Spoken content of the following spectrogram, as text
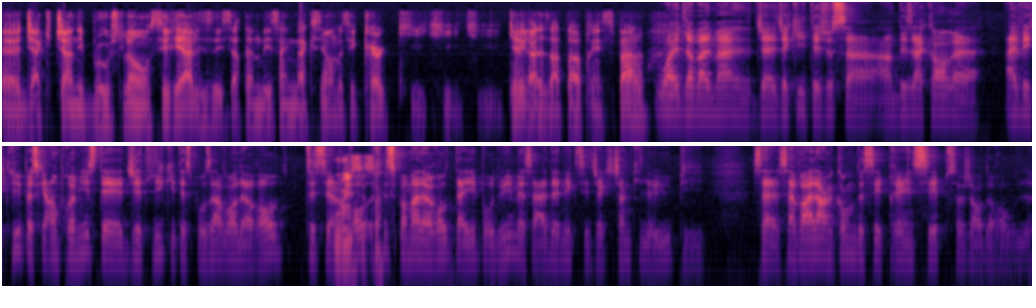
euh, Jackie Chan et Bruce Lee ont aussi réalisé certaines des scènes d'action, mais c'est Kirk qui, qui, qui- qui est le réalisateur principal. Ouais, globalement, Ja- Jackie était juste en, en désaccord avec lui parce qu'en premier, c'était Jet Li qui était supposé avoir le rôle. C'est Oui, pas mal un rôle taillé pour lui, mais ça a donné que c'est Jackie Chan qui l'a eu. Puis ça, ça va à l'encontre de ses principes, ce genre de rôle-là.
